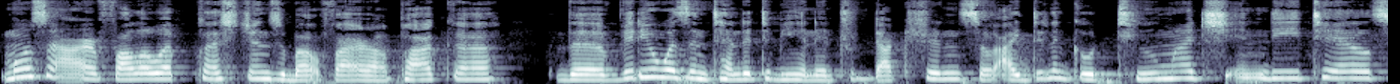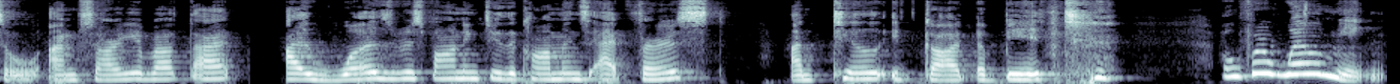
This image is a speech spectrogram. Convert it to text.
Most are follow-up questions about Fire Alpaca, the video was intended to be an introduction, so I didn't go too much in detail, so I'm sorry about that. I was responding to the comments at first until it got a bit overwhelming.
